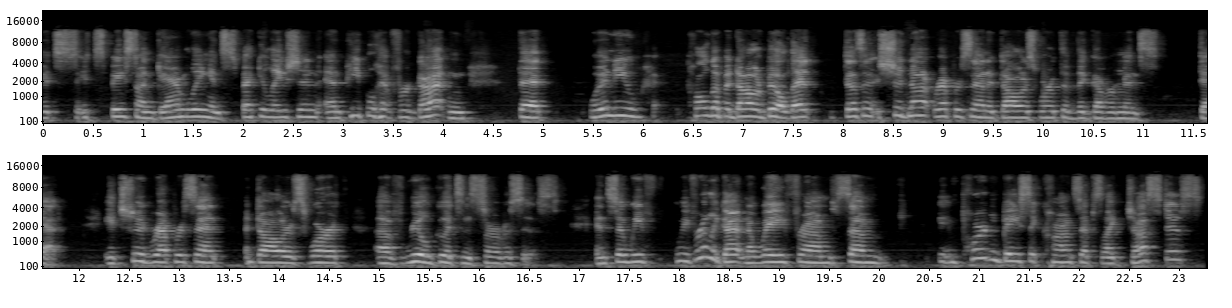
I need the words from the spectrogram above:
It's it's based on gambling and speculation, and people have forgotten that when you hold up a dollar bill, that doesn't should not represent a dollar's worth of the government's debt. It should represent a dollar's worth of real goods and services. And so we've we've really gotten away from some important basic concepts like justice,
